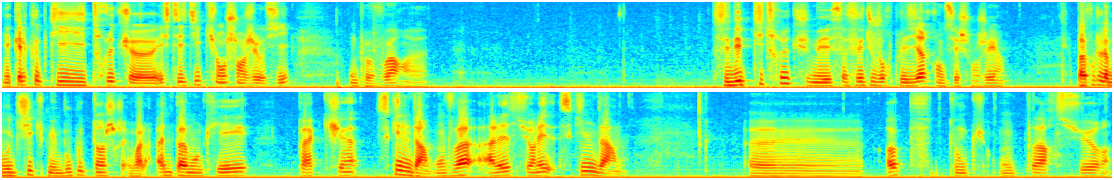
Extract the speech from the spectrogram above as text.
Il y a quelques petits trucs esthétiques qui ont changé aussi. On peut voir c'est des petits trucs, mais ça fait toujours plaisir quand c'est changé. Hein. Par contre, la boutique met beaucoup de temps à changer. Voilà, à ne pas manquer. Pack skin d'armes. On va aller sur les skins d'armes. Euh, hop, donc on part sur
